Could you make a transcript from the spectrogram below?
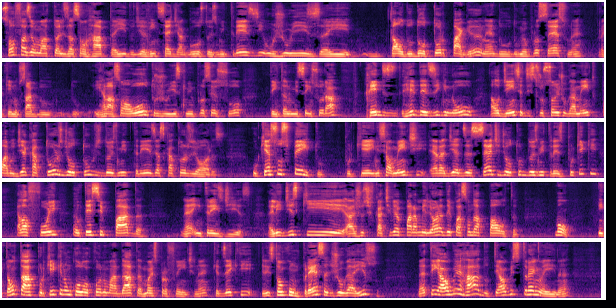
Só fazer uma atualização rápida aí do dia 27 de agosto de 2013, o juiz aí, tal do doutor Pagan, né, do, do meu processo, né, para quem não sabe, do, do, em relação a outro juiz que me processou, tentando me censurar, redesignou a audiência de instrução e julgamento para o dia 14 de outubro de 2013, às 14 horas. O que é suspeito, porque inicialmente era dia 17 de outubro de 2013. Por que, que ela foi antecipada né, em três dias. Ele diz que a justificativa é para melhor adequação da pauta. Bom, então tá, por que, que não colocou numa data mais para frente, né? Quer dizer que eles estão com pressa de julgar isso? Né? Tem algo errado, tem algo estranho aí, né?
